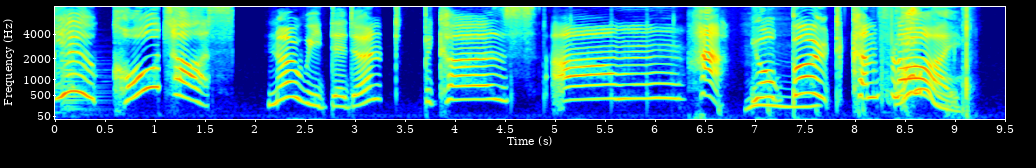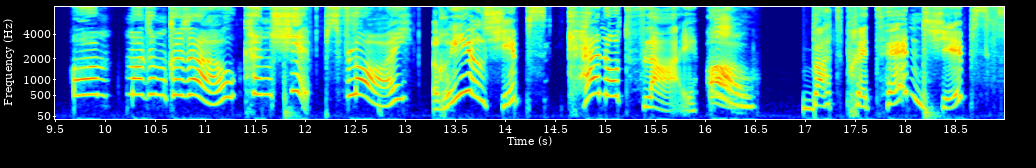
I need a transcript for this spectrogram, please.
You caught us! No, we didn't. Because, um, ha! Your boat can fly. Um, Madame Gazelle, can ships fly? Real ships cannot fly. Oh. But pretend ships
